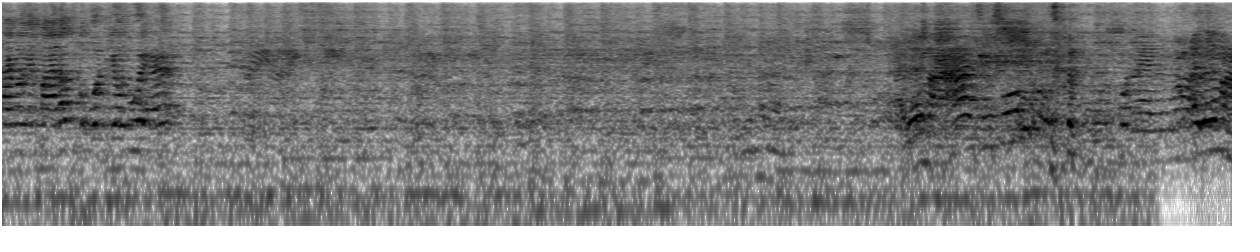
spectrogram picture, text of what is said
ชานกำลังจะตายแล้วตัวเดียวด้วยฮะไปเลยหมาสู้ๆโคตรแรงไปเลยหมา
